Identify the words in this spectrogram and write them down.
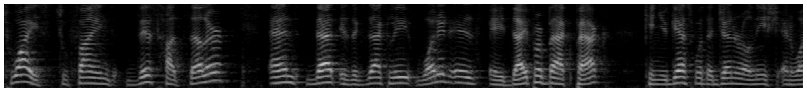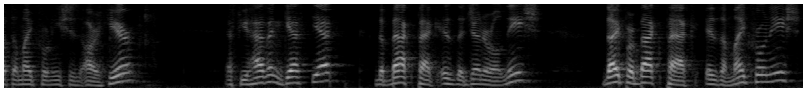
twice to find this hot seller. And that is exactly what it is, a diaper backpack. Can you guess what the general niche and what the micro niches are here? If you haven't guessed yet, the backpack is the general niche. Diaper backpack is a micro niche.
